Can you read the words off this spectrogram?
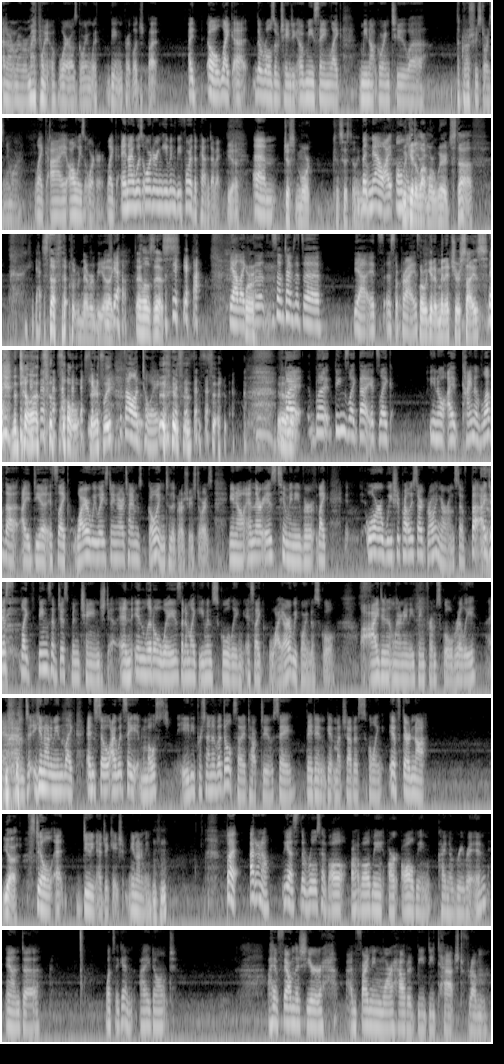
i don't remember my point of where i was going with being privileged but i oh like uh the rules of changing of me saying like me not going to uh the grocery stores anymore. Like i always order. Like and i was ordering even before the pandemic. Yeah. Um just more consistently but now. now i only we get a lot it. more weird stuff. Yes. Stuff that would never be like yeah. The hell's this? Yeah. Yeah like Or- uh, sometimes it's a yeah it's a surprise. Or we get a miniature size Nutella. So Yeah. seriously? It's all a toy. Yeah, but but things like that it's like you know i kind of love that idea. It's like why are we wasting our times going to the grocery stores? You know and there is too many ver- like or we should probably start growing our own stuff. But i just like things have just been changed and in little ways that i'm like even schooling it's like why are we going to school i didn't learn anything from school really. And, and you know what i mean? Like and so i would say most 80% of adults that i talk to say they didn't get much out of schooling if they're not yeah. still at doing education. You know what i mean? Hmm but I don't know. Yes, the rules have all have all been are all being kind of rewritten, and uh, once again, I don't. I have found this year, I'm finding more how to be detached from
